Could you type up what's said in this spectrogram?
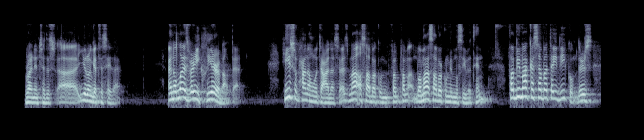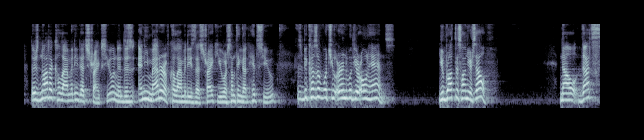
run into this. Uh, you don't get to say that. And Allah is very clear about that. He subhanahu wa ta'ala says, ما أصابكم وما أصابكم من مصيبة فبما كسبت أيديكم. There's, there's not a calamity that strikes you, and there's any manner of calamities that strike you or something that hits you, is because of what you earned with your own hands. You brought this on yourself. Now, that's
